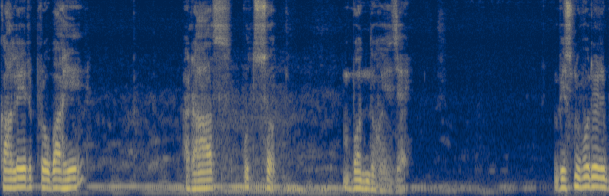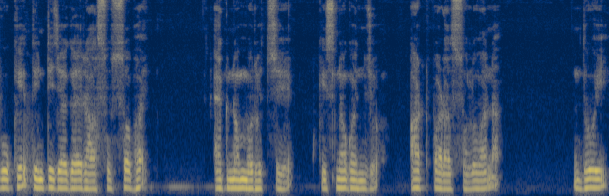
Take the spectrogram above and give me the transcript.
কালের প্রবাহে রাস উৎসব বন্ধ হয়ে যায়। বিষ্ণুপুরের বুকে তিনটি জায়গায় রাস উৎসব হয়। এক নম্বর হচ্ছে কৃষ্ণগঞ্জ, আটপাড়া, ষোলোয়ানা। দুই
